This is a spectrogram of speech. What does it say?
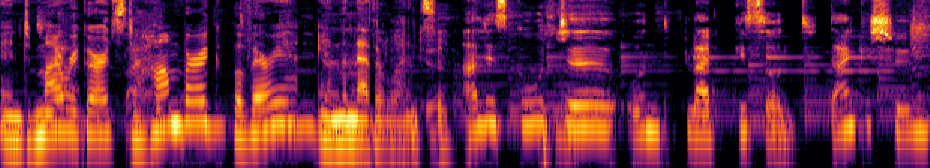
and my regards to Hamburg, Bavaria, and the Netherlands. Alles Gute und bleibt gesund. Dankeschön.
